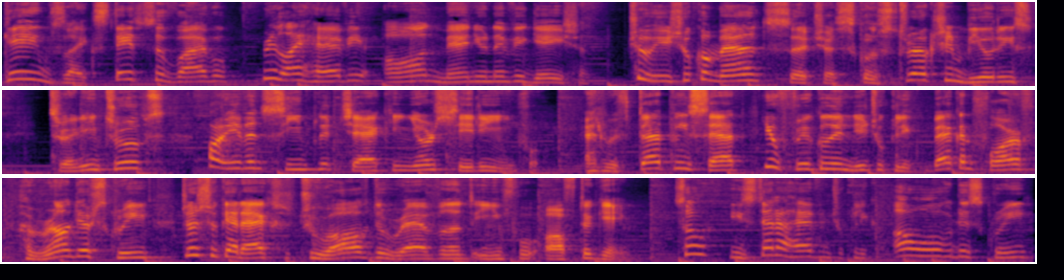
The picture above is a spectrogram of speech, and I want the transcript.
Games like State Survival rely heavy on menu navigation to issue commands such as construction buildings, training troops, or even simply checking your city info. And with that being said, you frequently need to click back and forth around your screen just to get access to all the relevant info of the game. So instead of having to click all over the screen,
